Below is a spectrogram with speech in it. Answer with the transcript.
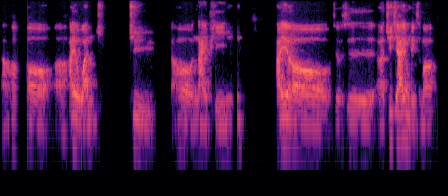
然后呃还有玩具。然后奶瓶，还有就是呃居家用品，什么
